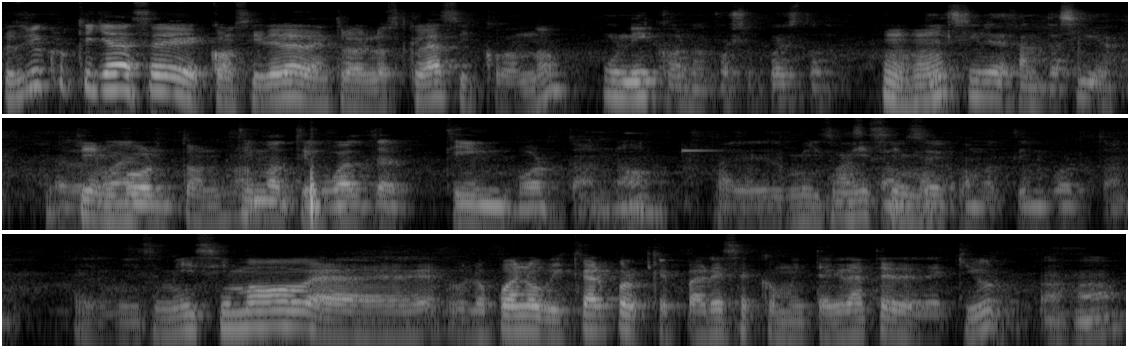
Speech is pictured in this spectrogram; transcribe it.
pues yo creo que ya se considera dentro de los clásicos, ¿no? Un ícono, por supuesto. Ujú. El cine de fantasía. El Tim Burton, ¿no? Timothy Walter Tim Burton, ¿no? El mismísimo. como Tim Burton. El mismísimo, eh, lo pueden ubicar porque parece como integrante de The Cure. Ajá.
